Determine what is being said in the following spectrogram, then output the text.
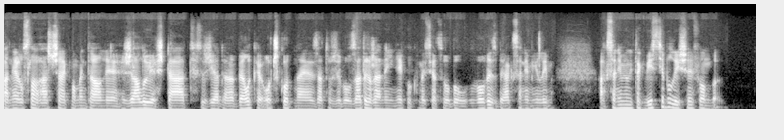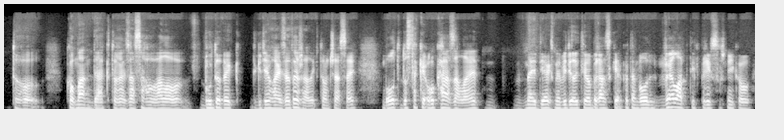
Pán Jaroslav Haščák momentálne žaluje štát, žiada veľké odškodné za to, že bol zadržaný niekoľko mesiacov, bol vo väzbe, ak sa nemýlim. Ak sa nemýlim, tak vy ste boli šéfom toho komanda, ktoré zasahovalo v budove, kde ho aj zadržali v tom čase. Bolo to dosť také okázalé. V médiách sme videli tie obrázky, ako tam bolo veľa tých príslušníkov,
